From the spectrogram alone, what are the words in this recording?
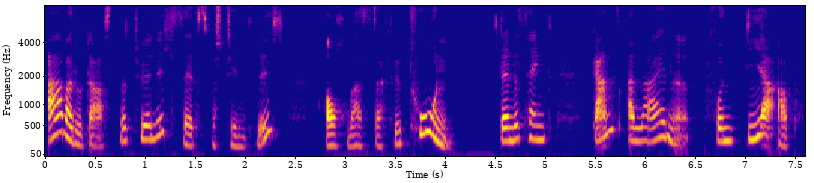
aber du darfst natürlich selbstverständlich auch was dafür tun. Denn es hängt ganz alleine von dir ab,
